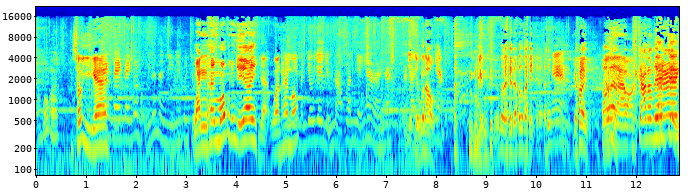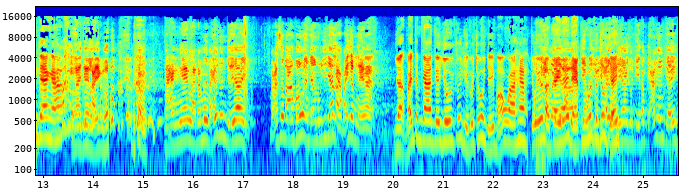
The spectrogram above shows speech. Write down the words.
34 hả? Số gì ra? đang đang đang có Hoành 21 của chú anh chị ơi Dạ, này 21. mình vô dây dựng đọt lên vậy ha là ra để Dựng- dựng tới đâu? nha. Dựng dựng tới đây đỡ tới đây nè Rồi Đó là cao Trang 52 trang trang à. Này chơi lại nữa Rồi, Tàn ngang là 57 của chú anh chị ơi Mã số 34 em giao luôn với giá là 700 ngàn à Dạ 700k chơi vui có gì cô chú anh chị bỏ qua ha. Chủ yếu là cây đế đẹp nha quý cô chú anh chị. Cô chị thông cảm nha anh chị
